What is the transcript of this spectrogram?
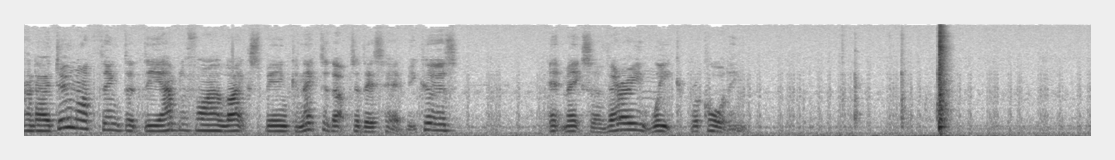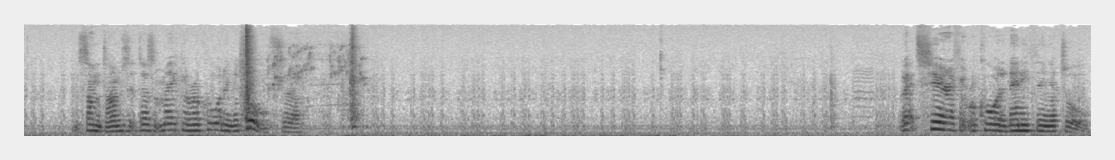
And I do not think that the amplifier likes being connected up to this head because it makes a very weak recording. And sometimes it doesn't make a recording at all, so... Let's hear if it recorded anything at all.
